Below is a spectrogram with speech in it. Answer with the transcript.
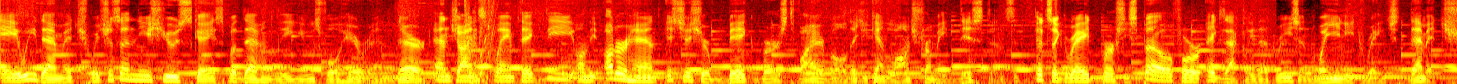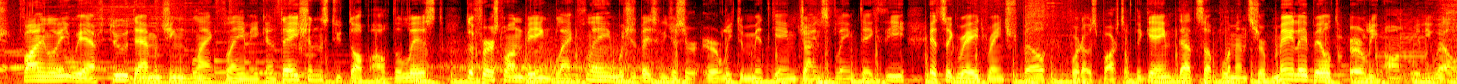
AoE damage, which is a niche use case but definitely useful here and there. And Giant's Flame Take Thee, on the other hand, is just your big burst fireball that you can launch from a distance. It's a great bursty spell for exactly that reason, when you need ranged damage. Finally, we have two damaging Black Flame incantations to top off the list. The first one being Black Flame, which is basically just your early to mid game Giant's Flame Take Thee. It's a great ranged spell for those parts of the game that supplements your melee build early on really well.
